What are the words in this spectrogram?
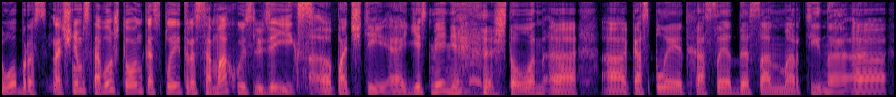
образ. Начнем с того, что он косплеит Росомаху из «Людей Икс». Э, Почти. Есть мнение, что он э, э, косплеит Хосе де Сан-Мартино. Э,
